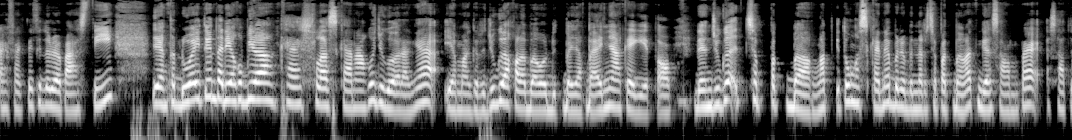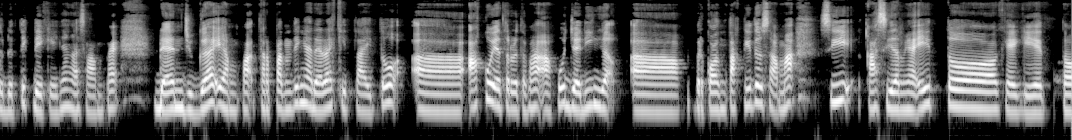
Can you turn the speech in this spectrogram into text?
Efektif itu udah pasti. Yang kedua itu yang tadi aku bilang cashless karena aku juga orangnya ya mager juga kalau bawa duit banyak-banyak kayak gitu. Dan juga cepet banget itu nge-scan-nya bener-bener cepet banget nggak sampai satu detik deh kayaknya nggak sampai. Dan juga yang terpenting adalah kita itu eh, aku ya terutama aku jadi nggak eh, berkontak gitu sama si kasirnya itu kayak gitu.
